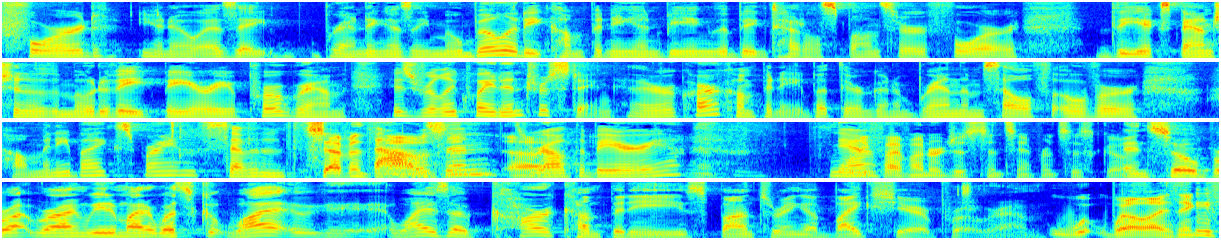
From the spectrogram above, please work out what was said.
Ford, you know, as a branding as a mobility company and being the big title sponsor for the expansion of the Motivate Bay Area program is really quite interesting. They're a car company, but they're going to brand themselves over how many bikes, Brian? 7,000 7, uh, throughout the Bay Area? Yeah. 4,500 just in San Francisco. And so, Brian Wiedenmeier, what's why why is a car company sponsoring a bike share program? W- well, I think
